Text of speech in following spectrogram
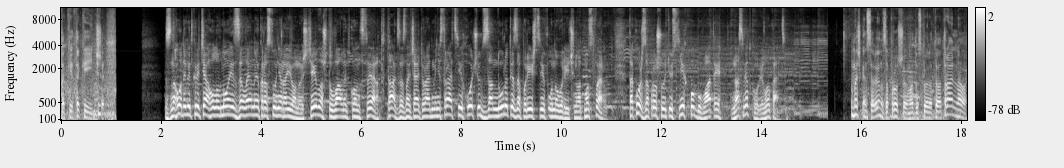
таке, таке інше. З нагоди відкриття головної зеленої красуні району ще й влаштували концерт. Так зазначають у адміністрації, хочуть занурити запоріжців у новорічну атмосферу. Також запрошують усіх побувати на святковій локації. Мешканці району запрошуємо до скверу театрального,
